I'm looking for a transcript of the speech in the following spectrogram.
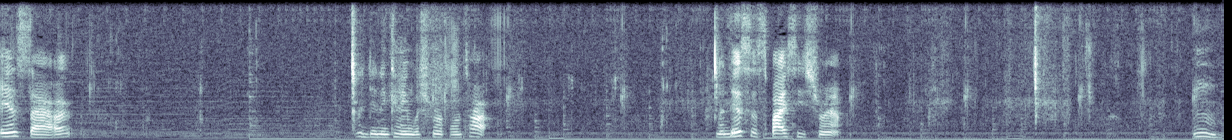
inside. And then it came with shrimp on top. And this is spicy shrimp. Mmm.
